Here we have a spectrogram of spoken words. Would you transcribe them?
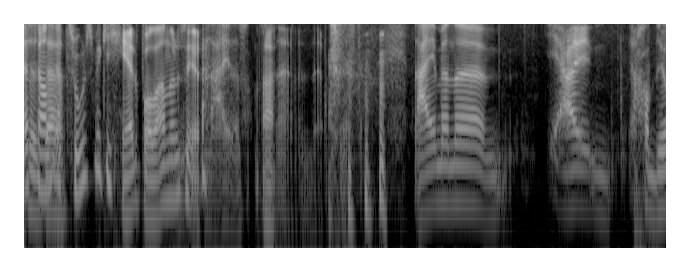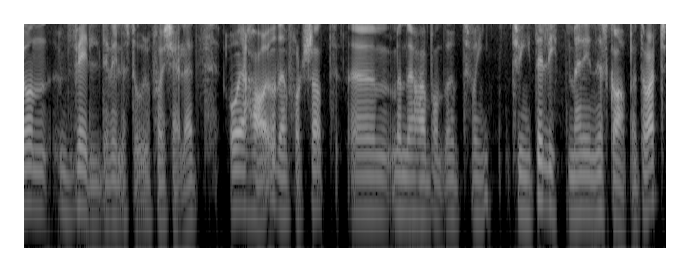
det, jeg, jeg tror liksom ikke helt på deg når du sier det. Nei, det er sant. Nei. Nei, det helt. Nei men eh, jeg hadde jo en veldig, veldig stor forkjærlighet. Og jeg har jo det fortsatt, eh, men jeg har på en måte tvingt det litt mer inn i skapet etter hvert.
